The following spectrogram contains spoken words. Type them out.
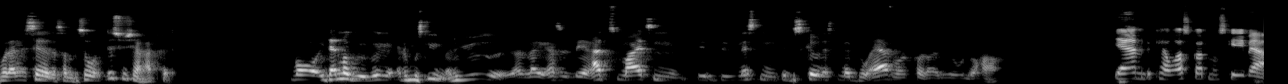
hvordan jeg ser dig som person. Det synes jeg er ret fedt. Hvor i Danmark, vil du ikke- er du muslim, er du jøde, eller, altså det er ret meget sådan, det, det, næsten, det beskriver næsten, hvem du er, hvor for religion du har. Ja, men det kan jo også godt måske være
